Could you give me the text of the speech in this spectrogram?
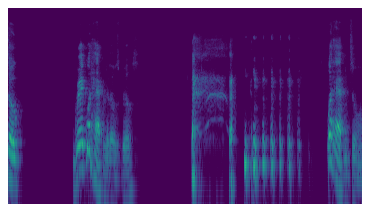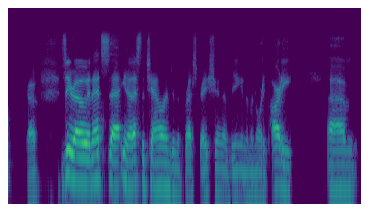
So, Greg, what happened to those bills? what happened to them? Zero. Zero. And that's, uh, you know, that's the challenge and the frustration of being in the minority party. Um, uh,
